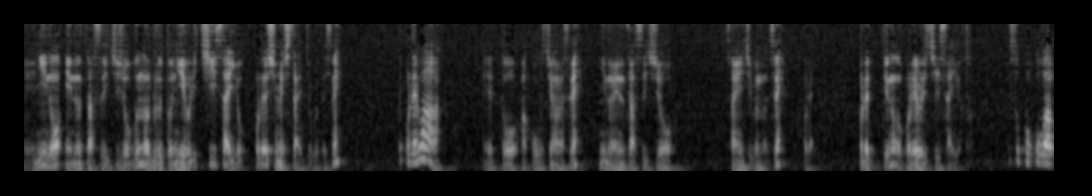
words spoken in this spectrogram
2の n たす1乗分のルート2より小さいよ。これを示したいということですね。でこれは、えっ、ー、と、あ、ここ違いますね。2の n たす1乗、サイン1分のですね。これ。これっていうのがこれより小さいよと。そう、ここが、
